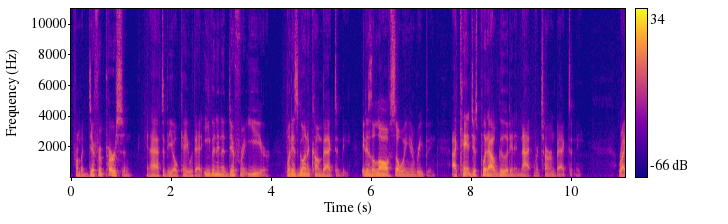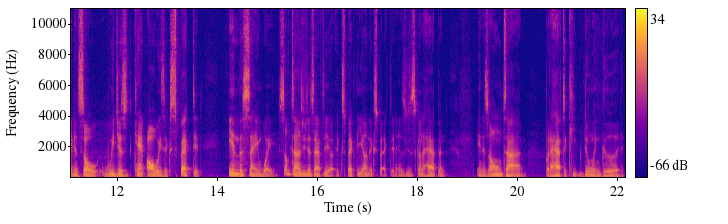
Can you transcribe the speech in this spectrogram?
from a different person, and I have to be okay with that, even in a different year. But it's going to come back to me. It is the law of sowing and reaping. I can't just put out good and it not return back to me. Right? And so we just can't always expect it in the same way. Sometimes you just have to expect the unexpected, and it's just going to happen in His own time. But I have to keep doing good,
